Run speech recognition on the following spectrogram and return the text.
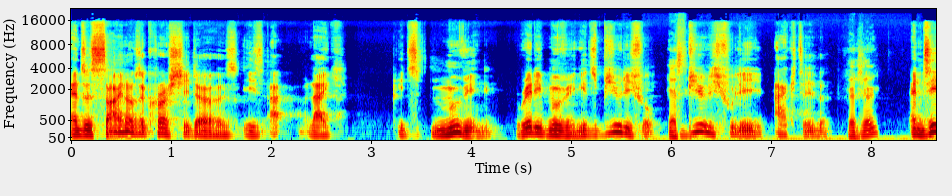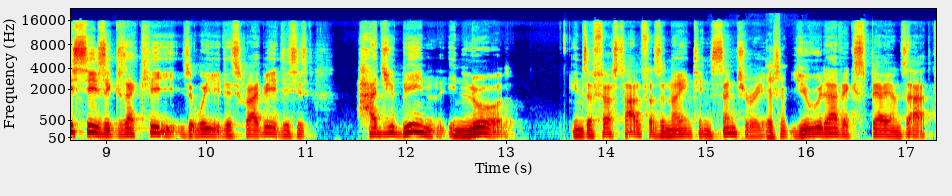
And the sign of the cross she does is uh, like it's moving, really moving. It's beautiful, Yes. beautifully acted. Mhm. And this is exactly the way you describe it. This is, had you been in Lourdes in the first half of the 19th century, Yes, you would have experienced that.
